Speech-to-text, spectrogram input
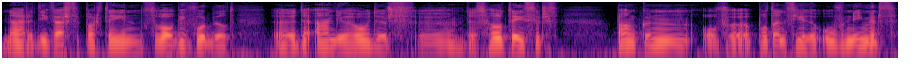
naar diverse partijen, zoals bijvoorbeeld uh, de aandeelhouders, uh, de schuldeisers, banken of uh, potentiële overnemers.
